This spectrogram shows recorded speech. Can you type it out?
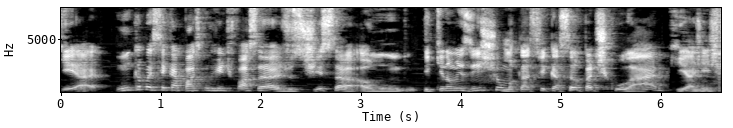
que ah, nunca vai ser capaz que a gente faça justiça ao mundo e que não existe uma classificação particular que a gente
